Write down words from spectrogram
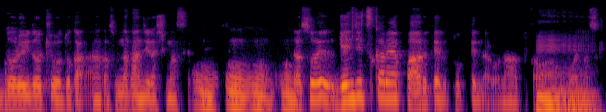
ドルイド教とか、なんかそんな感じがしますよね。うんうんうんだからそういう現実からやっぱある程度取ってんだろうなとかは思いますけ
